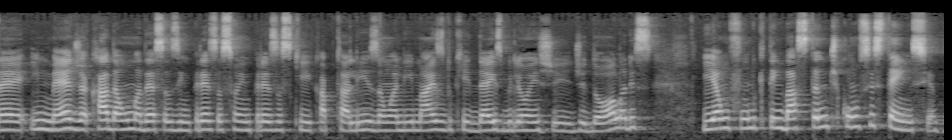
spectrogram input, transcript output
Né? Em média, cada uma dessas empresas são empresas que capitalizam ali mais do que 10 bilhões de, de dólares. E é um fundo que tem bastante consistência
